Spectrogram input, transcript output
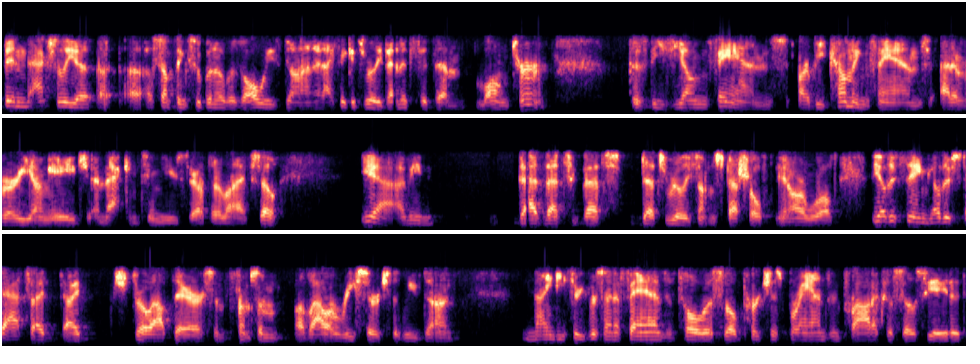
been actually a, a, a something Supernova's always done, and I think it's really benefited them long term because these young fans are becoming fans at a very young age, and that continues throughout their lives. So, yeah, I mean that that's that's that's really something special in our world. The other thing, other stats I'd, I'd throw out there some, from some of our research that we've done. 93% of fans have told us they'll purchase brands and products associated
